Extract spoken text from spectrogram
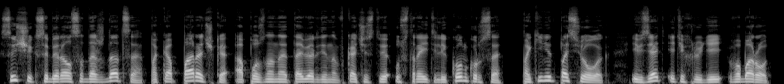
Сыщик собирался дождаться, пока парочка, опознанная Тавердином в качестве устроителей конкурса, покинет поселок и взять этих людей в оборот.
